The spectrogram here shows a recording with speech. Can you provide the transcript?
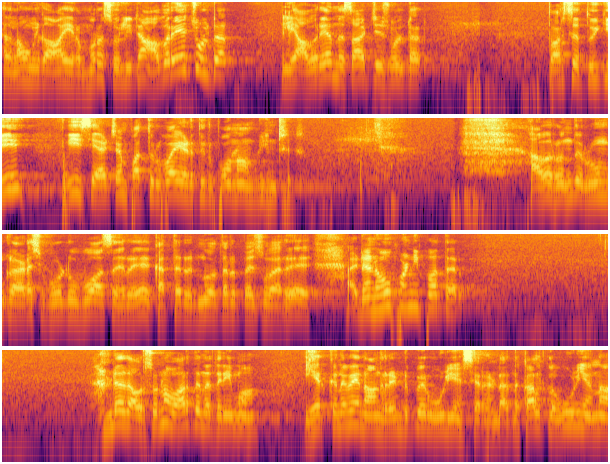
அதெல்லாம் உங்களுக்கு ஆயிரம் முறை சொல்லிட்டேன். அவரே சொல்லிட்டார். இல்லையா? அவரே அந்த சாட்சியை சொல்லிட்டார். பர்ஸை தூக்கி வீசி ஆச்சேன் பத்து ரூபாய் எடுத்துகிட்டு போனோம் அப்படின்ட்டு. அவர் வந்து ரூமுக்கு அடைச்சி போட்டு உபவாசர் கத்தர் இன்னொருத்தர் பேசுவார். என்னென்னவோ பண்ணி பார்த்தார். ரெண்டாவது அவர் சொன்ன வார்த்தை என்ன தெரியுமா? ஏற்கனவே நாங்கள் ரெண்டு பேர் ஊழியம் செய்கிறேன்டா அந்த காலத்தில் ஊழியம்னா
